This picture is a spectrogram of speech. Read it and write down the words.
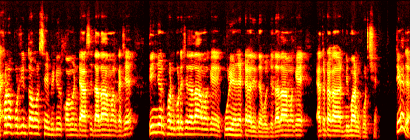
এখনও পর্যন্ত আমার সেই ভিডিওর কমেন্টে আসে, দাদা আমার কাছে তিনজন ফোন করেছে, দাদা আমাকে কুড়ি হাজার টাকা দিতে বলছে, দাদা আমাকে এত টাকা ডিমান্ড করছে। ঠিক আছে?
